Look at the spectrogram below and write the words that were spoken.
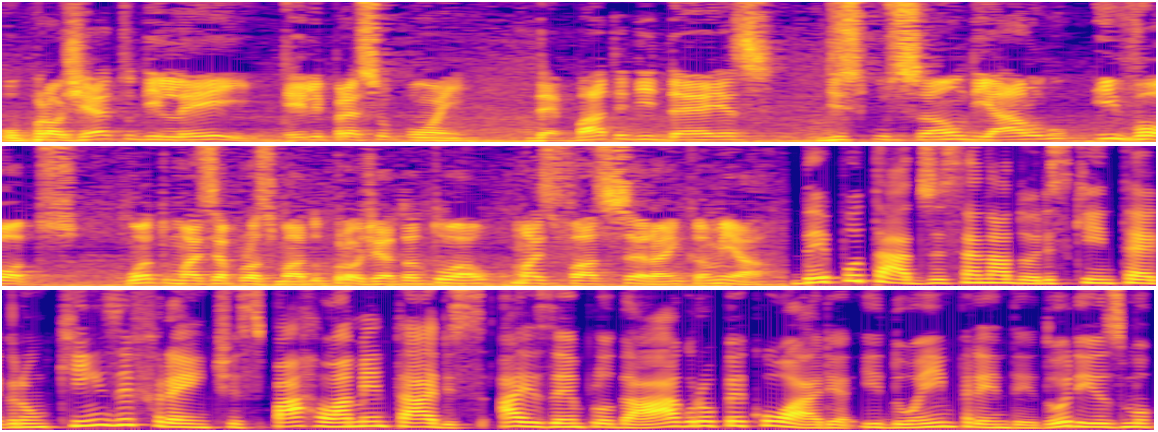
O projeto de lei, ele pressupõe debate de ideias, discussão, diálogo e votos. Quanto mais se aproximar do projeto atual, mais fácil será encaminhar. Deputados e senadores que integram 15 frentes parlamentares, a exemplo da agropecuária e do empreendedorismo,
